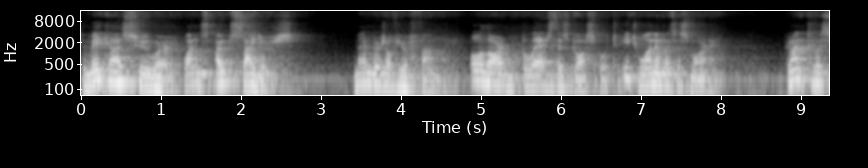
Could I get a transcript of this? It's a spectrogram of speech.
to make us who were once outsiders members of your family. Oh, Lord, bless this gospel to each one of us this morning. Grant to us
